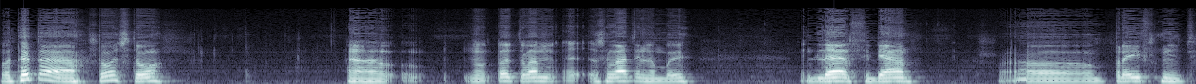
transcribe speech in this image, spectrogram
Вот это то, что, э, ну, то, что вам э, желательно бы для себя э, прояснить.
